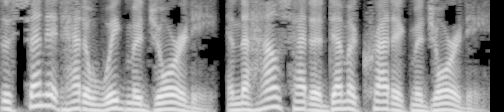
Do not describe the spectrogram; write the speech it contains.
The Senate had a Whig majority, and the House had a Democratic majority.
